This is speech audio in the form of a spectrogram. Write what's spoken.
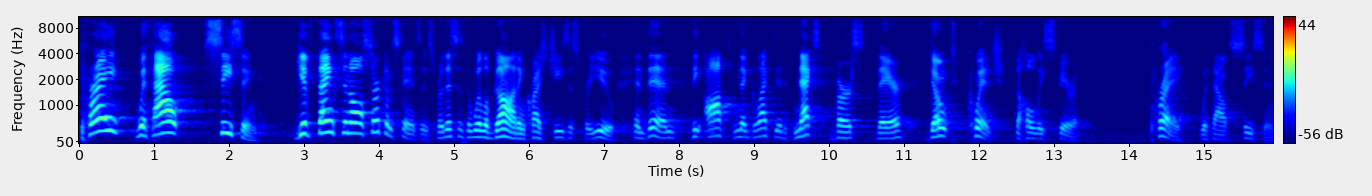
Pray without ceasing. Give thanks in all circumstances, for this is the will of God in Christ Jesus for you. And then the oft neglected next verse there don't quench the Holy Spirit. Pray without ceasing.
